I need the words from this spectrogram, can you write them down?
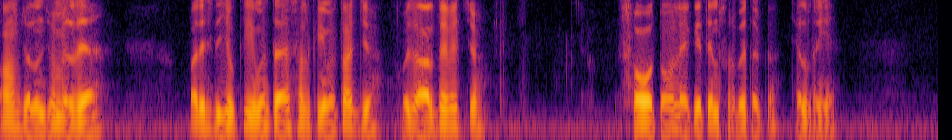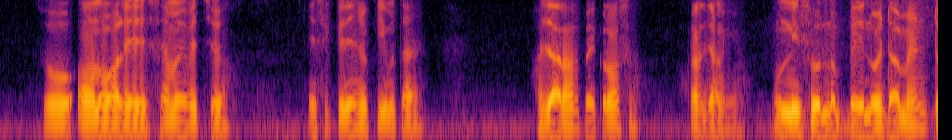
ਆਮ ਚਲਣ 'ਚੋਂ ਮਿਲ ਰਿਹਾ ਹੈ। ਪਰ ਇਸ ਦੀ ਜੋ ਕੀਮਤ ਹੈ, ਅਸਲ ਕੀਮਤ ਅੱਜ ਬਾਜ਼ਾਰ ਦੇ ਵਿੱਚ 100 ਤੋਂ ਲੈ ਕੇ 300 ਰੁਪਏ ਤੱਕ ਚੱਲ ਰਹੀ ਹੈ। ਸੋ ਆਉਣ ਵਾਲੇ ਸਮੇਂ ਵਿੱਚ ਇਹ ਸਿੱਕੇ ਦੀਆਂ ਜੋ ਕੀਮਤਾਂ ਹਜ਼ਾਰਾਂ ਰੁਪਏ ਕ੍ਰੋਸ ਕਰ ਜਾਣਗੀਆਂ। 1990 ਨੋਇਡਾ ਮਿੰਟ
